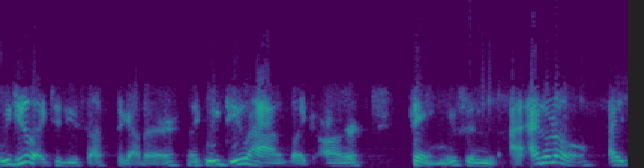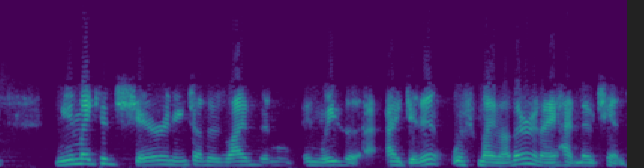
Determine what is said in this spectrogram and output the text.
We do like to do stuff together. Like we do have like our things, and I, I don't know. I me and my kids share in each other's lives in, in ways that I didn't with my mother and I had no chance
